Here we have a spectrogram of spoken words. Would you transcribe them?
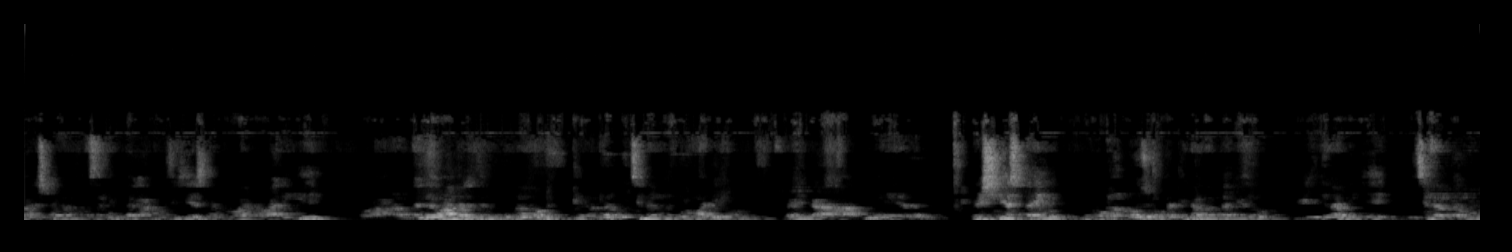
పరిష్కారం కోసం ఇంతగా కృషి చేసినటువంటి వారికి ధన్యవాదాలు చెబుతున్నాను మీరందరూ వచ్చినందుకు మరియు ఇంకా మీ ప్రెషియస్ టైం ఒక రోజు ఒక దినమంతా మీరు ఈ దినానికి ఇచ్చినందుకు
